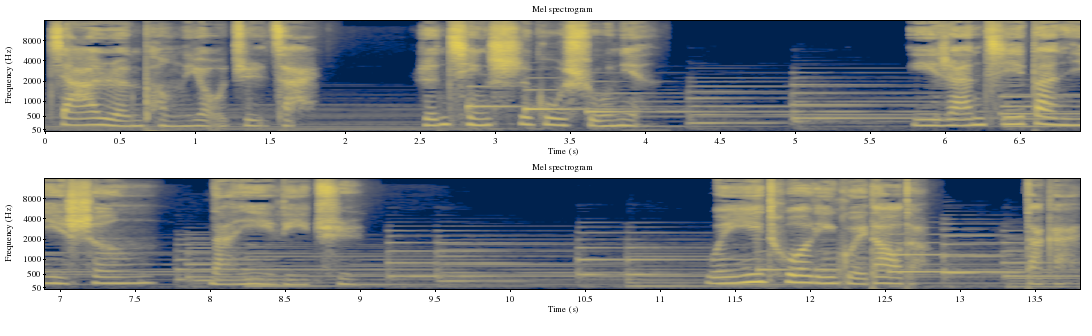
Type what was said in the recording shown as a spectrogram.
家人朋友俱在，人情世故熟稔。已然羁绊一生，难以离去。唯一脱离轨道的，大概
